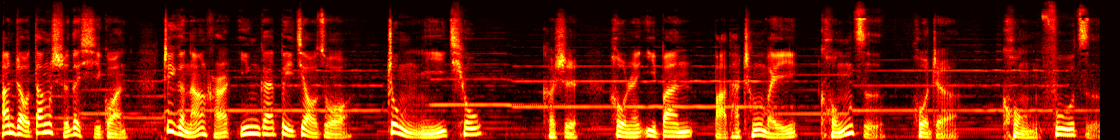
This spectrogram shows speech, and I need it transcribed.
按照当时的习惯，这个男孩应该被叫做仲尼丘，可是后人一般把他称为孔子或者孔夫子。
